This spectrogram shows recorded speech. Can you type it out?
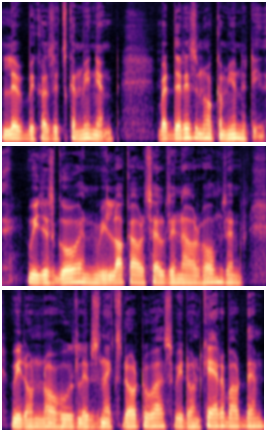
live because it's convenient, but there is no community there. We just go and we lock ourselves in our homes and we don't know who lives next door to us. We don't care about them.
